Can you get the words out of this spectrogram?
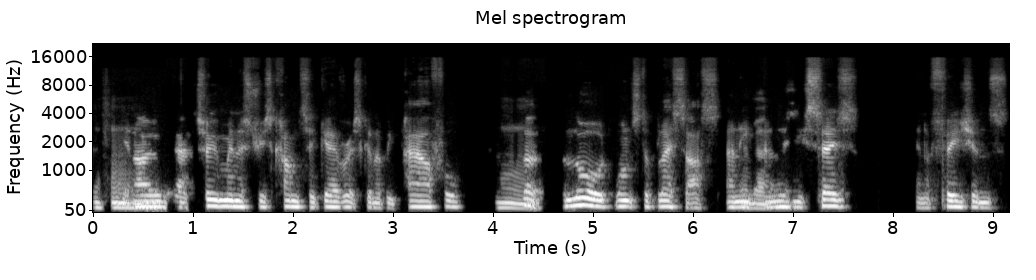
You Mhm. know, our two ministries come together. It's going to be powerful. Mm. Look, the Lord wants to bless us, and, he, and as He says in Ephesians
